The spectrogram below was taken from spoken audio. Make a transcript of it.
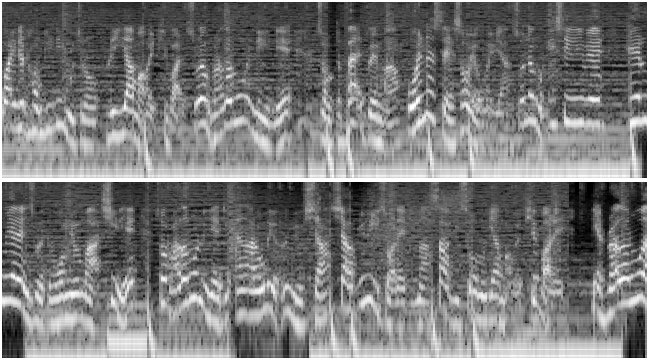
point တစ်ထောင်ကြီးကိုကျွန်တော် free ရမှာပဲဖြစ်ပါတယ်ဆိုတော့ brother တို့အနေနဲ့ကျွန်တော်တစ်ပတ်အတွင်းမှာပွဲ20ဆော့ရုံပဲဗျာဆိုတော့ကို easy လေးပဲ hair လို့ရတယ်ဆိုတဲ့သဘောမျိုးမှာရှိတယ်ဆိုတော့ brother တို့အနေနဲ့ဒီ answer လုံးတွေအဲ့လိုမျိုးရှာရှာပြီးပြီဆိုတော့ဒီမှာစပြီးဆော့လို့ရမှာပဲဖြစ်ပါတယ်ဒီ brother တို့က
